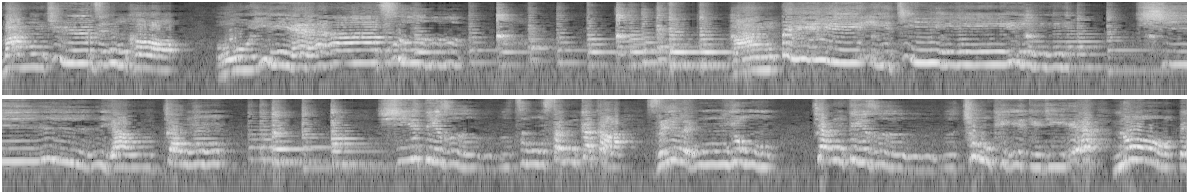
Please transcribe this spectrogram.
望举正可无言辞。抗得一剑西要争，西的是众生哥哥谁能用？讲的是穷开的钱，老百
